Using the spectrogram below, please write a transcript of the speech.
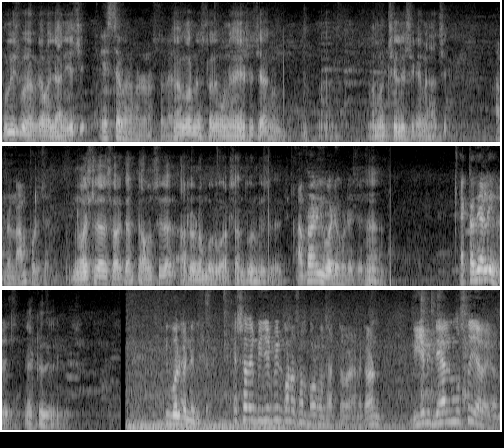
পুলিশ প্রশাসনকে আমরা জানিয়েছি। এসছে ঘটনা ঘটনাস্থলে? হ্যাঁ, ঘটনাস্থলে মনে হয় এসেছে এখন। আমার ছেলে সেখানে আছে। আপনার নাম পরিচয়? নরেশলাল সরকার কাউন্সিলর আঠারো নম্বর ওয়ার্ড শান্তপুর মিউনিসিপ্যালিটি আপনার এই ওয়ার্ডে ঘটেছে? হ্যাঁ। একটা দেয়ালেই হয়েছে? একটা দেরি হচ্ছে কি বলবেন এই বিষয়ে? এর সাথে বিজেপির কোনো সম্পর্ক থাকতে পারে না, কারণ বিজেপি দেয়াল মুছতে যাবে কেন?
